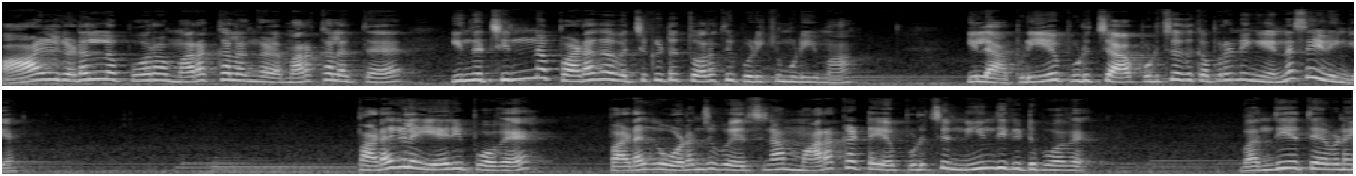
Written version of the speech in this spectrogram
ஆழ்கடலில் போகிற மரக்கலங்க மரக்கலத்தை இந்த சின்ன படகை வச்சுக்கிட்டு துரத்தி பிடிக்க முடியுமா? இல்லை அப்படியே பிடிச்சா பிடிச்சதுக்கப்புறம் நீங்கள் என்ன செய்வீங்க? படகுல ஏறி போவேன். படகு உடஞ்சி போயிடுச்சுன்னா மரக்கட்டையை பிடிச்சி நீந்திக்கிட்டு போவேன். வந்தியத்தேவனை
